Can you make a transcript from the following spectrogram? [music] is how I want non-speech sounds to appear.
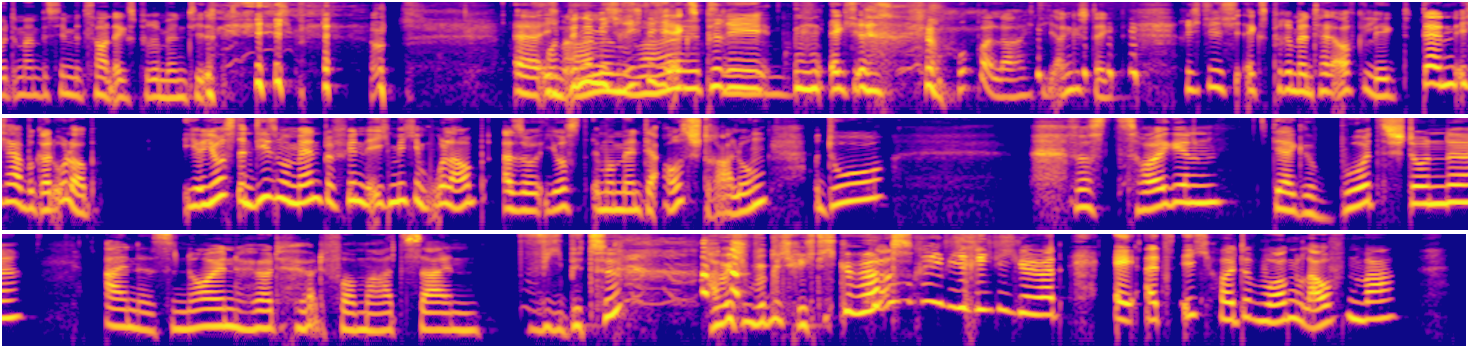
Wollte mal ein bisschen mit Sound experimentieren. [laughs] ich äh, ich bin nämlich richtig [laughs] [laughs] Hoppala, richtig angesteckt. richtig experimentell aufgelegt. Denn ich habe gerade Urlaub. Just in diesem Moment befinde ich mich im Urlaub, also just im Moment der Ausstrahlung. Du wirst Zeugin der Geburtsstunde eines neuen Hört-Hört-Formats sein. Wie bitte? Habe ich wirklich richtig gehört? richtig, richtig gehört. Ey, als ich heute Morgen laufen war,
